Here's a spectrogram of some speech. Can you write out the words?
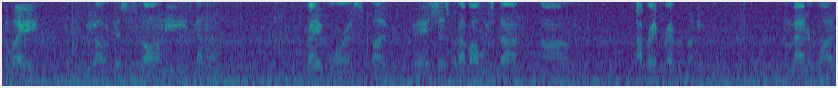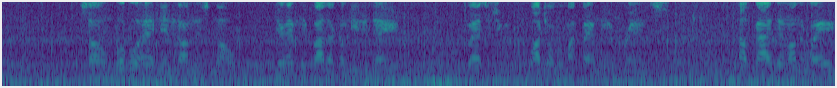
the way you know this is going, he's gonna pray for us, but it's just what I've always done. Um, I pray for everybody, no matter what. So we'll go ahead and end it on this note. Dear Heavenly Father, I come to you today to ask that you watch over my family and friends, help guide them on their way,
